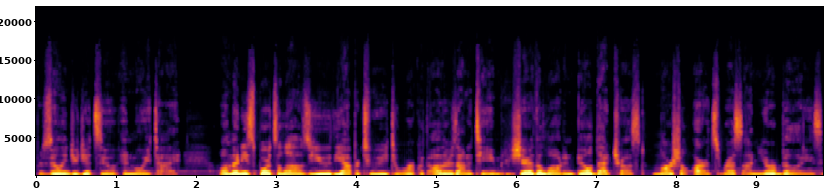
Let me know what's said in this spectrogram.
Brazilian Jiu Jitsu, and Muay Thai. While many sports allows you the opportunity to work with others on a team, share the load, and build that trust, martial arts rests on your abilities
